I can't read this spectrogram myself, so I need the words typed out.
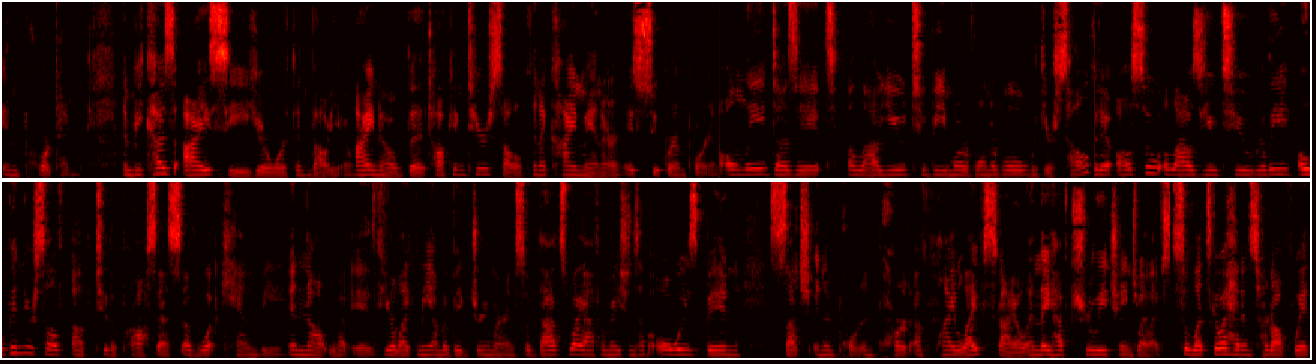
important. And because I see your worth and value, I know that talking to yourself in a kind manner is super important. Not only does it allow you to be more vulnerable with yourself, but it also allows you to really open yourself up to the process of what can be and not what is. If you're like me, I'm a big dreamer. And so that's why affirmations have always been such an important part of my lifestyle and they have truly changed my life. So let's go ahead and start off with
